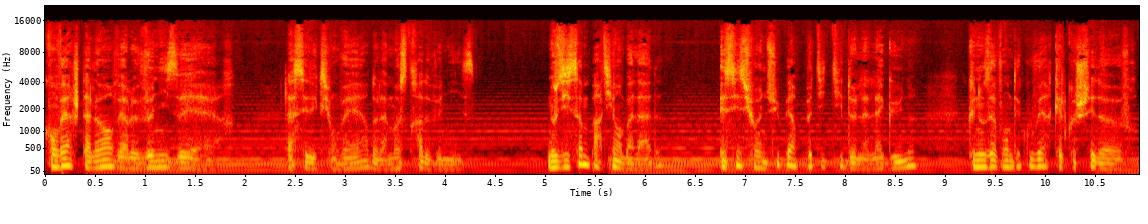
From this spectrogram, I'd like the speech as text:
convergent alors vers le Venise VR, la sélection VR de la Mostra de Venise. Nous y sommes partis en balade, et c'est sur une superbe petite île de la lagune que nous avons découvert quelques chefs-d'œuvre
